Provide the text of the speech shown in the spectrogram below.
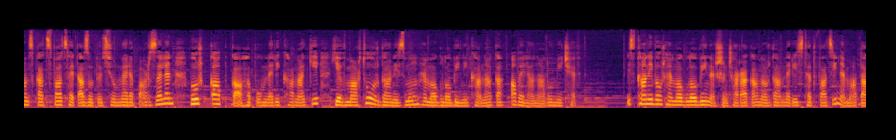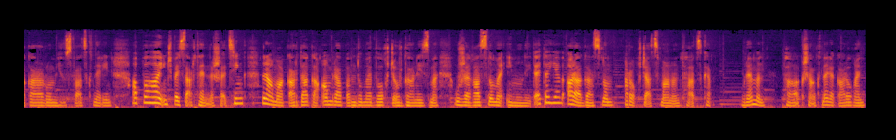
անցկացված հետազոտությունները ողրզել են, որ կապ կա հպումների քանակի եւ մարդու օրգանիզմում հեմոգլոբինի քանակը ավելանալու միջև։ Իսկ քանի որ հեմոգլոբինը շնչառական օրգաններից թթվածին է մատակարարում հյուսվածքներին, ապա ինչպես արդեն նշեցինք, նրա մակարդակը ամրապնդում է ողջ օրգանիզմը, ուժեղացնում է իմունիտետը եւ արագացնում առողջացման ընթացքը։ Ուրեմն Փաղաքշանքները կարող են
